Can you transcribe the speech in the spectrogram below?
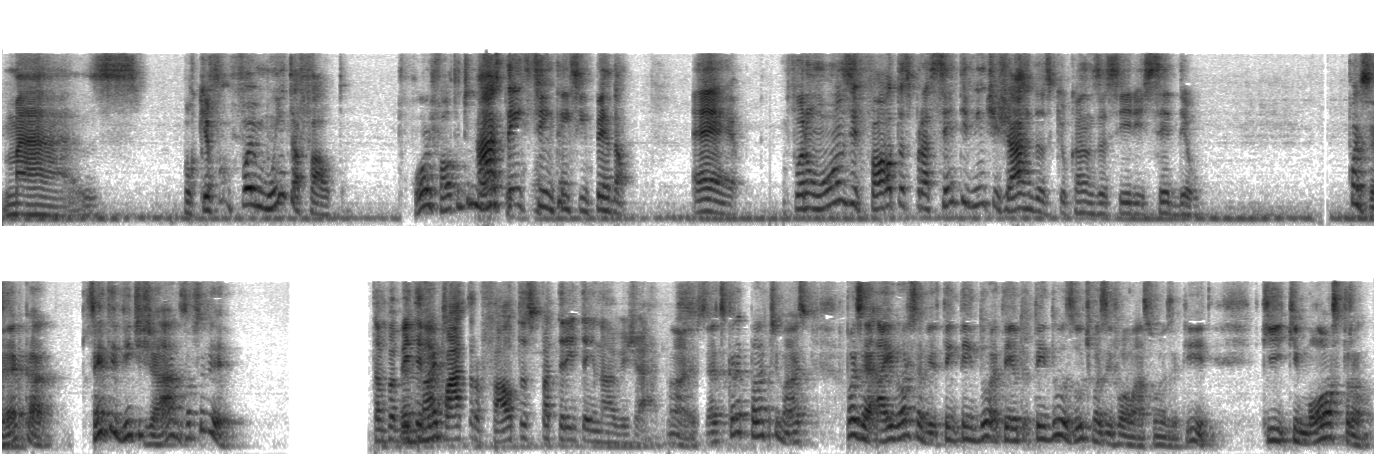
mas porque foi muita falta. Foi falta demais. Ah, tem sim, tem sim, perdão. É, foram 11 faltas para 120 jardas que o Kansas City cedeu. Pois é, cara. 120 jardas, só pra você ver. Tampa Bay é teve mais... quatro faltas para 39 jardas. Ah, isso é discrepante demais. Pois é, aí agora você vê, tem, tem, duas, tem, tem duas últimas informações aqui que, que mostram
